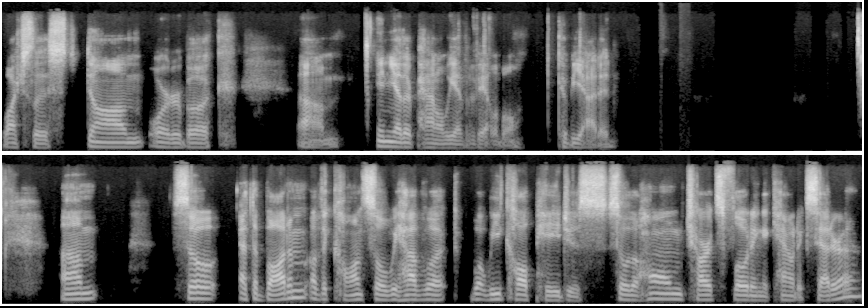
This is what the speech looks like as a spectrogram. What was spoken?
watch list, DOM, order book, um, any other panel we have available could be added. Um, so at the bottom of the console, we have what, what we call pages. So the home, charts, floating account, etc.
